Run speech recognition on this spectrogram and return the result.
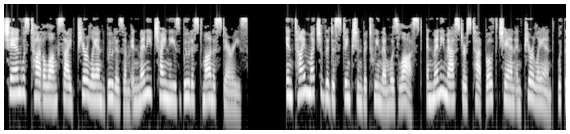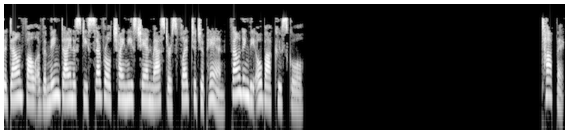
Chan was taught alongside Pure Land Buddhism in many Chinese Buddhist monasteries. In time much of the distinction between them was lost, and many masters taught both Chan and Pure Land. With the downfall of the Ming dynasty several Chinese Chan masters fled to Japan, founding the Obaku school. Topic.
